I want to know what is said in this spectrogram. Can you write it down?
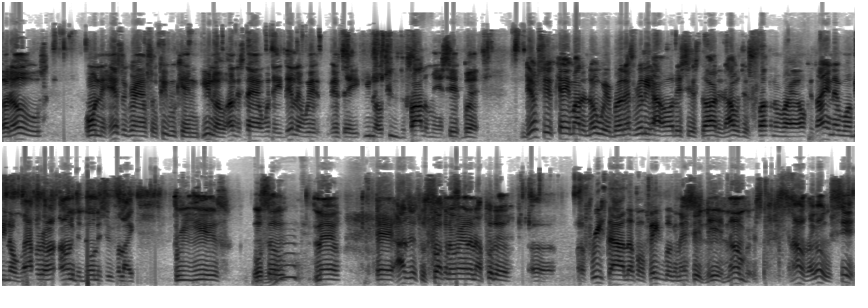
of those on the Instagram so people can, you know, understand what they dealing with if they, you know, choose to follow me and shit. But them shit came out of nowhere, bro. That's really how all this shit started. I was just fucking around because I ain't never want to be no rapper. I only been doing this shit for like three years or so now, and I just was fucking around and I put a uh, a freestyle up on Facebook and that shit did numbers, and I was like, oh shit.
